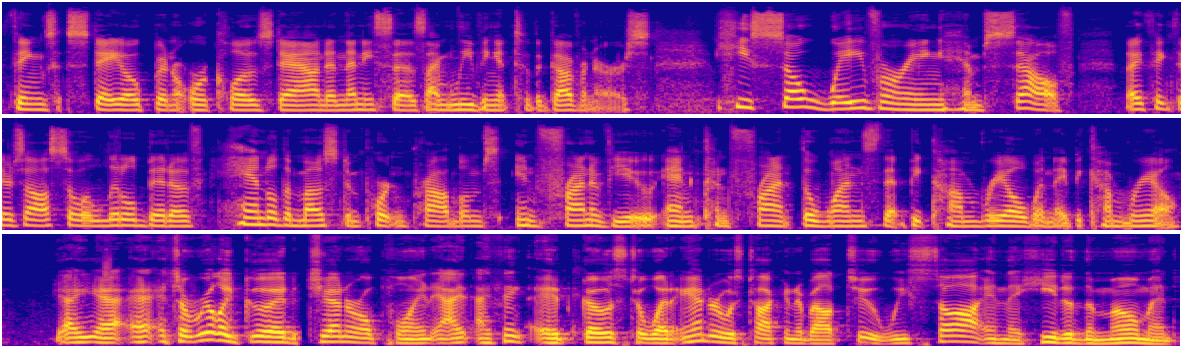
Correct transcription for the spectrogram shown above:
things stay open or close down. And then he says, I'm leaving it to the governors. He's so wavering himself that I think there's also a little bit of handle the most important problems in front of you and confront the ones that become real when they become real. Yeah, yeah. It's a really good general point. I, I, think it goes to what Andrew was talking about, too. We saw in the heat of the moment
